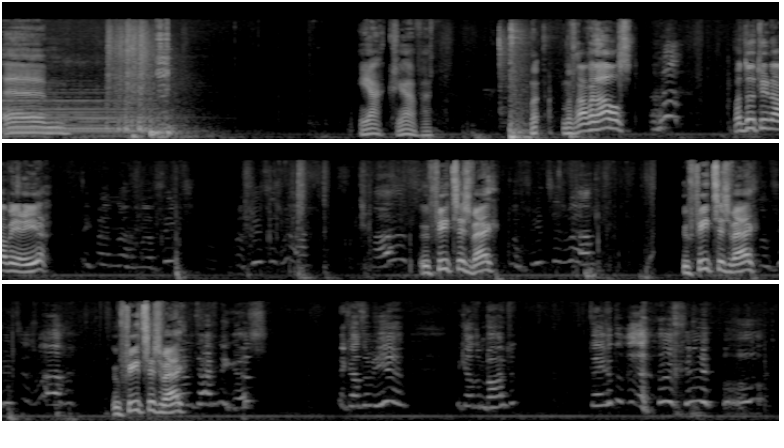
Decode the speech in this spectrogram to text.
Ehm ja, ja. Wat. Me- mevrouw van Halst, wat doet u nou weer hier? Ik ben uh, mijn fiets. Mijn fiets is weg. Uw fiets is weg. Mijn fiets is weg. Uw fiets is weg. Mijn fiets is weg. Uw fiets is weg. Ik ben technicus. Ik had hem hier. Ik had hem buiten. Tegen de...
